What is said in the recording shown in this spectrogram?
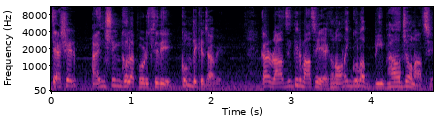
দেশের আইন শৃঙ্খলা পরিস্থিতি কোন দিকে যাবে? কারণ রাজনীতির মাঝে এখন অনেকগুলো বিভাজন আছে।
